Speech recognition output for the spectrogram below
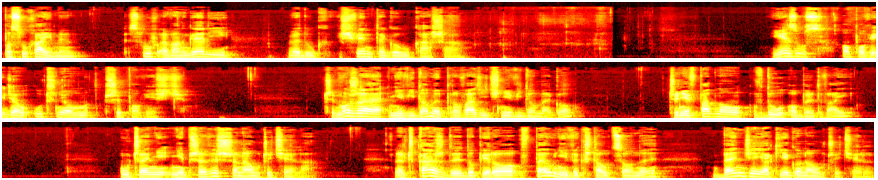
Posłuchajmy słów Ewangelii według świętego Łukasza. Jezus opowiedział uczniom przypowieść. Czy może niewidomy prowadzić niewidomego? Czy nie wpadną w dół obydwaj? Uczeń nie przewyższa nauczyciela lecz każdy dopiero w pełni wykształcony będzie jak jego nauczyciel.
